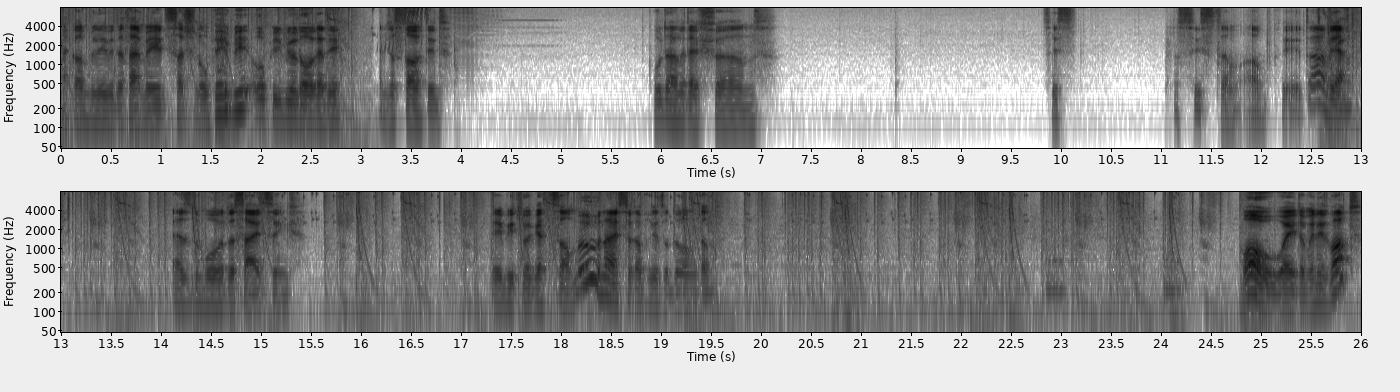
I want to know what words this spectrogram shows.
I can't believe it that I made such an OP, OP build already and just started. Cooldown reduction. Sys system upgrade. Oh yeah, as the more the sightseeing. Maybe it will get some ooh nicer upgrades of the long run. Whoa, wait a minute, what?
